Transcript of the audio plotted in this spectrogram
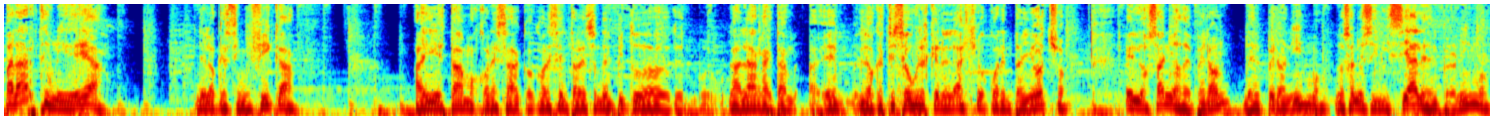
Para darte una idea de lo que significa, ahí estábamos con esa, con esa intervención del Pitu Galanga y tal. Eh, lo que estoy seguro es que en el año 48, en los años de Perón, del peronismo, los años iniciales del peronismo,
